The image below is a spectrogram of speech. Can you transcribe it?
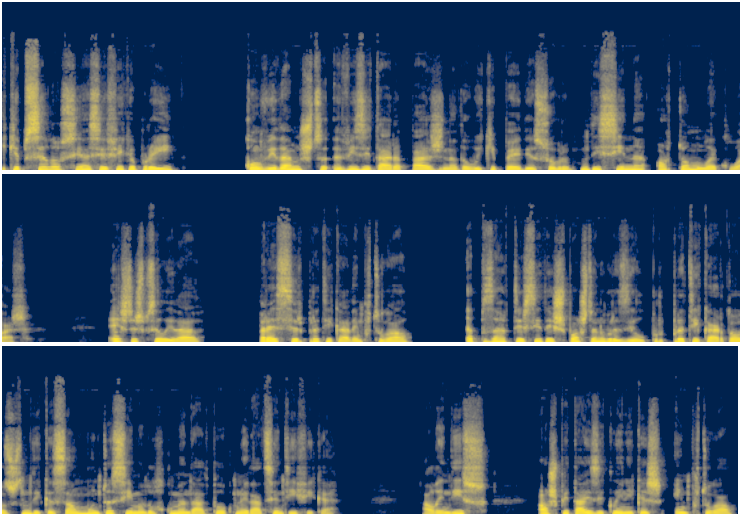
e que a pseudociência fica por aí, convidamos-te a visitar a página da Wikipédia sobre medicina ortomolecular. Esta especialidade parece ser praticada em Portugal, apesar de ter sido exposta no Brasil por praticar doses de medicação muito acima do recomendado pela comunidade científica. Além disso, a hospitais e clínicas em Portugal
